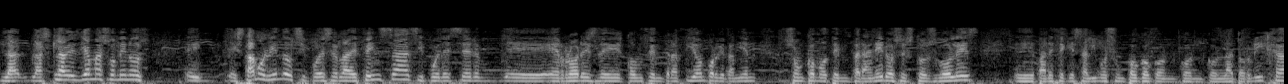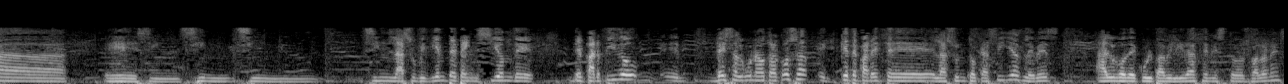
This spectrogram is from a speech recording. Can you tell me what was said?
la- las claves ya más o menos eh, estamos viendo si puede ser la defensa, si puede ser eh, errores de concentración, porque también son como tempraneros estos goles. Eh, parece que salimos un poco con, con, la torrija sin, sin, sin, sin la suficiente tensión de, de partido. ¿Ves alguna otra cosa? ¿Qué te parece el asunto Casillas? ¿Le ves algo de culpabilidad en estos balones?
